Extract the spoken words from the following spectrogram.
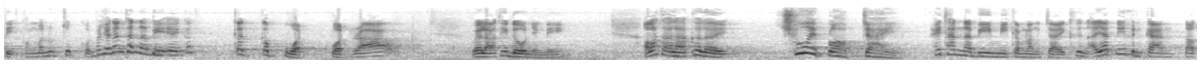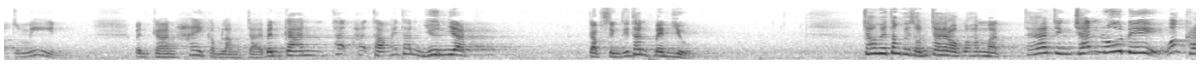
ติของมนุษย์ทุกคน เพราะฉะนั้นท่านนาบีเองก็ก็ก็ปวดปวดร้าว เวลาที่โดนอย่างนี้ อัลลอฮฺตาลาก็เลยช่วยปลอบใจ ให้ท่านนาบีมีกำลังใจขึ้น อายัดนี้เป็นการตัดมีน เป็นการให้กำลังใจ เป็นการทำให้ท่านยืนหยัดกับสิ่งที่ท่านเป็นอยู่ เจ้าไม่ต้องไปสนใจหรอกมุฮัมมัดแท้จริงฉันรู้ดี ว่าใคร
